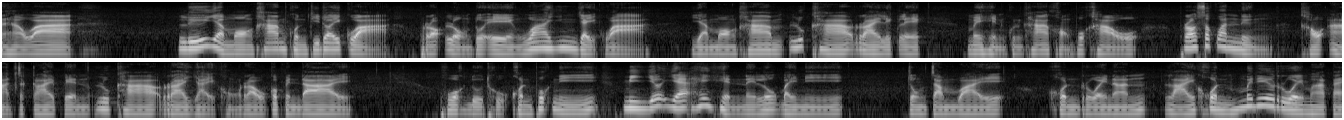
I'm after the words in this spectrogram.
นะฮะว่า หรืออย่ามองข้ามคนที่ด้อยกว่า เพราะหลงตัวเองว่ายิ่งใหญ่กว่า อย่ามองข้ามลูกค้ารายเล็กๆ ไม่เห็นคุณค่าของพวกเขา เพราะสักวันหนึ่ง เขาอาจจะกลายเป็นลูกค้ารายใหญ่ของเราก็เป็นได้ พวกดูถูกคนพวกนี้มีเยอะแยะให้เห็นในโลกใบนี้ จงจำไว้ คนรวยนั้นหลายคนไม่ได้รวยมาแต่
